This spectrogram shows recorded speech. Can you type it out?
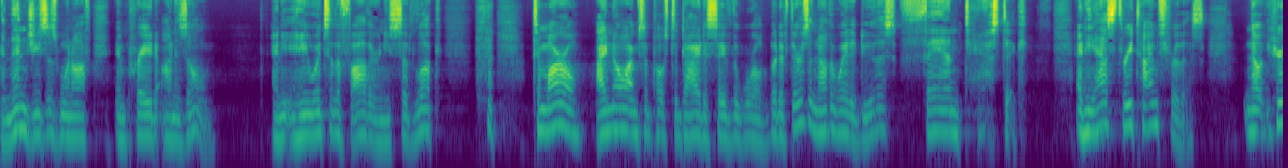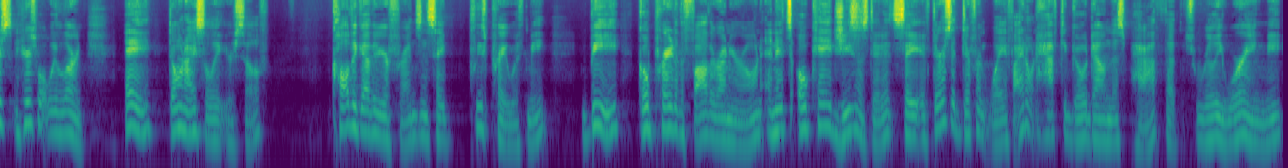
And then Jesus went off and prayed on his own. And he, he went to the Father and he said, Look, tomorrow I know I'm supposed to die to save the world, but if there's another way to do this, fantastic. And he asked three times for this. Now, here's, here's what we learned. A, don't isolate yourself. Call together your friends and say, please pray with me. B, go pray to the Father on your own. And it's okay. Jesus did it. Say, if there's a different way, if I don't have to go down this path that's really worrying me,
